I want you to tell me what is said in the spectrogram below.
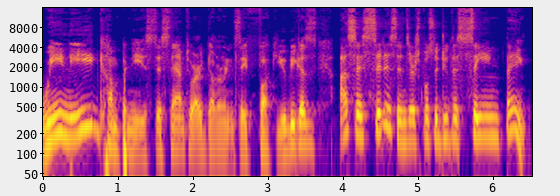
We need companies to stamp to our government and say, fuck you, because us as citizens are supposed to do the same thing.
